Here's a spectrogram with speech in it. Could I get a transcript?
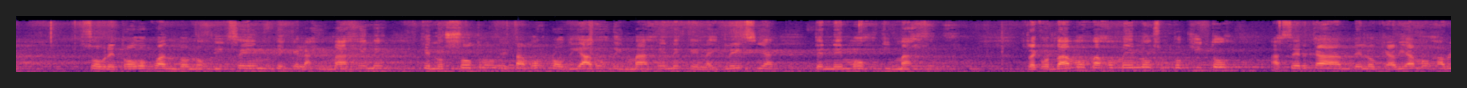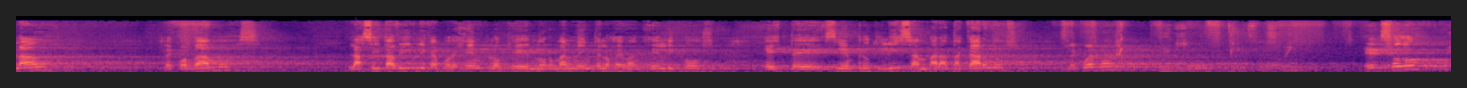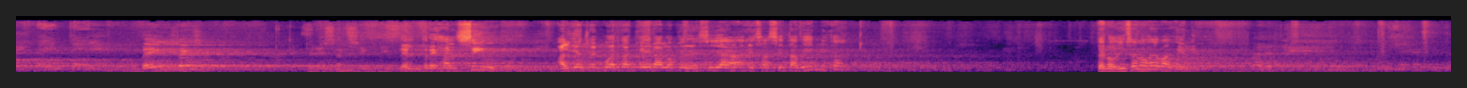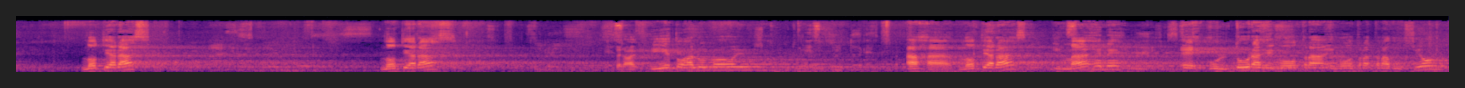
sobre todo cuando nos dicen de que las imágenes que nosotros estamos rodeados de imágenes, que en la iglesia tenemos imágenes. Recordamos más o menos un poquito acerca de lo que habíamos hablado. Recordamos la cita bíblica, por ejemplo, que normalmente los evangélicos este, siempre utilizan para atacarnos. ¿Recuerdan? Éxodo 20, del 3 al 5. ¿Alguien recuerda qué era lo que decía esa cita bíblica? Te lo dicen los evangélicos. No te harás. No te harás. Pero aquí estos alumnos Ajá, no te harás imágenes, esculturas en otra, en otra traducción.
